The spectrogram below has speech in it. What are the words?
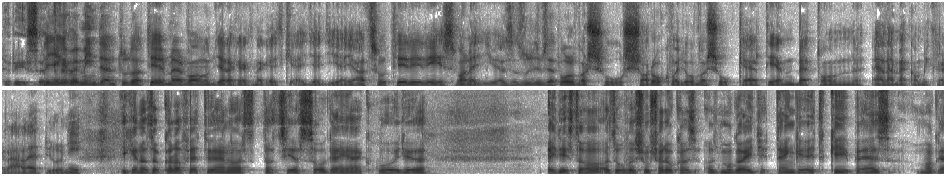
részek. Lényegében minden tud a tér, mert van a gyerekeknek egy, egy-egy ilyen játszótéri rész, van egy, ez az úgynevezett olvasó sarok, vagy olvasó kert, ilyen beton elemek, amikre rá lehet ülni. Igen, azok alapvetően azt a cél szolgálják, hogy Egyrészt az olvasósarok az, az maga egy tengelyt képez, maga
